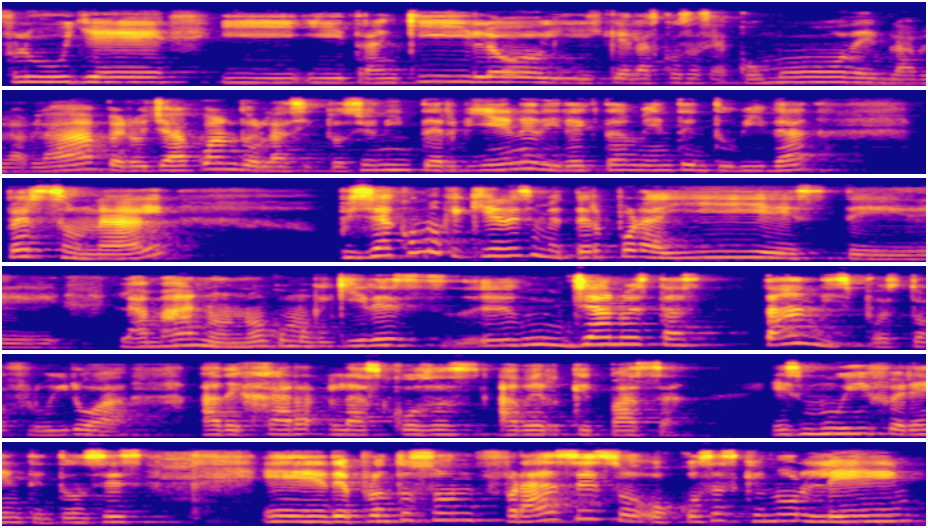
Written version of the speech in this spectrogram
fluye y, tranquilo y que las cosas se acomoden, bla, bla, bla, pero ya cuando la situación interviene directamente en tu vida personal, pues ya como que quieres meter por ahí este, la mano, ¿no? Como que quieres, eh, ya no estás tan dispuesto a fluir o a, dejar las cosas a ver qué pasa. Es muy diferente. Entonces, eh, de pronto son frases o, o, cosas que uno lee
